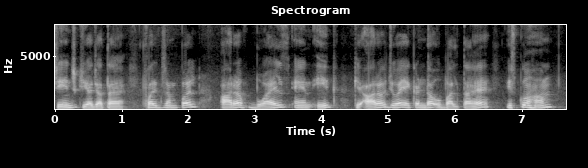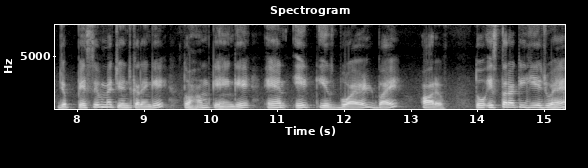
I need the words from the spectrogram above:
चेंज किया जाता है। For example Arif boils and egg कि आरफ जो है, एक अंडा उबालता है। इसको हम जब पेसिव में चेंज करेंगे तो हम कहेंगे an egg is boiled by Arif तो इस तरह की ये जो है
